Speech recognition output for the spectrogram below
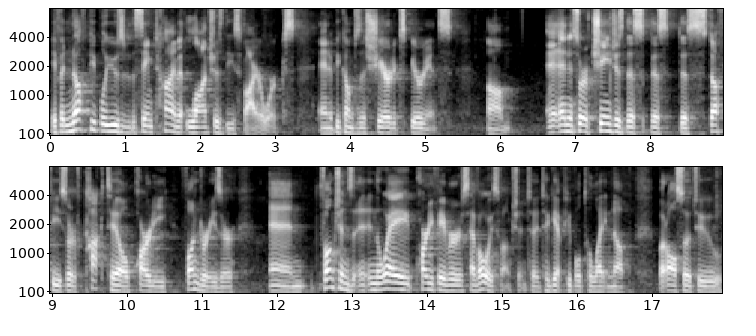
if enough people use it at the same time, it launches these fireworks and it becomes a shared experience. Um, and it sort of changes this, this, this stuffy sort of cocktail party fundraiser and functions in the way party favors have always functioned to, to get people to lighten up, but also to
